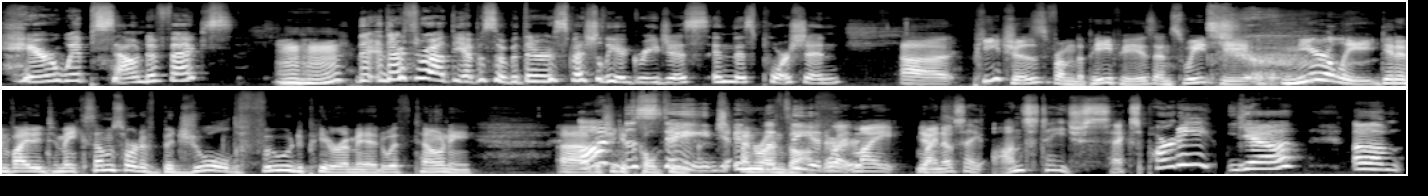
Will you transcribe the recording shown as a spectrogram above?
hair whip sound effects. Mm-hmm. They're, they're throughout the episode, but they're especially egregious in this portion. uh, Peaches from the Peepees and Sweet Pea nearly get invited to make some sort of bejeweled food pyramid with Toni. Uh, On she gets the cold feet stage and in the runs off. theater. Right. My my Yes. notes say on stage sex party. Yeah. Um,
